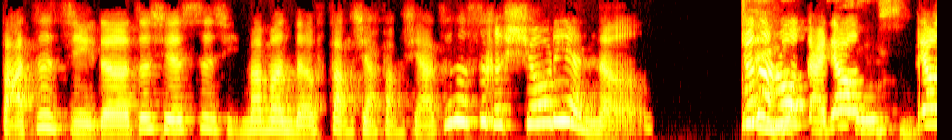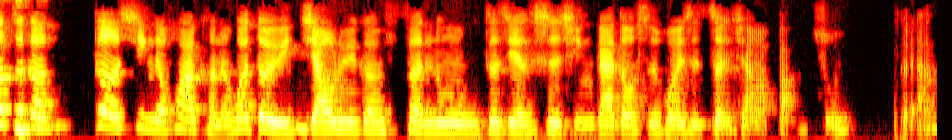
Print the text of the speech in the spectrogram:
把自己的这些事情慢慢的放下放下，真的是个修炼呢。觉得如果改掉掉这个个性的话，可能会对于焦虑跟愤怒这件事情，应该都是会是正向的帮助。对啊。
